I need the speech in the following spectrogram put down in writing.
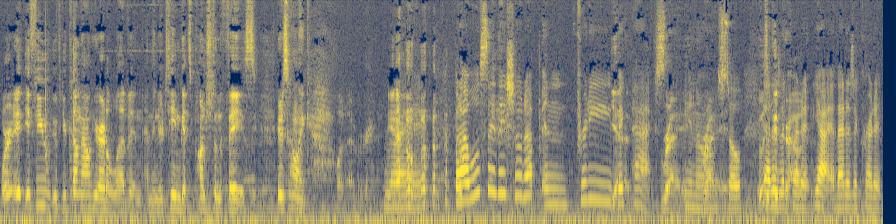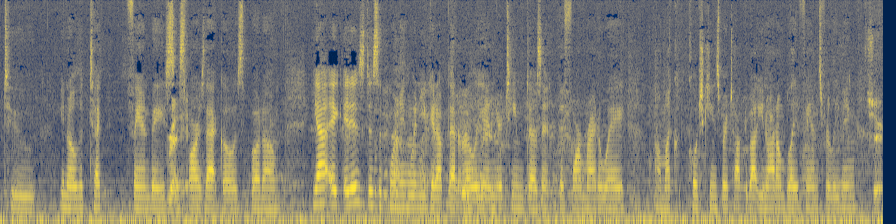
Where if you if you come out here at eleven and then your team gets punched in the face, you're just kind of like, whatever. Right. but I will say they showed up in pretty Yeah, big packs. right, You know, right. so was a that is a crowd. credit. Yeah, that is a credit to you know the tech fan base as far as that goes. But um, yeah, it, it is disappointing when you get up that early and your team doesn't perform right away. Um, like Coach Kingsbury talked about, you know, I don't blame fans for leaving. Sure.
